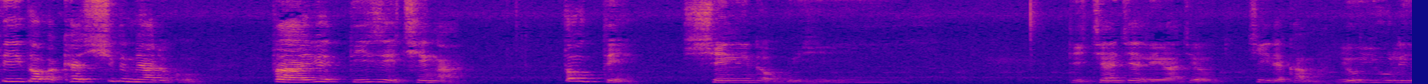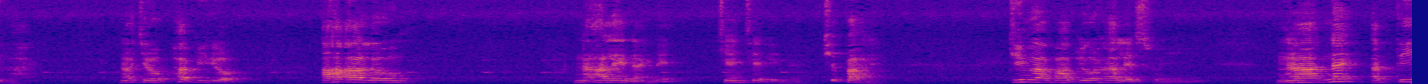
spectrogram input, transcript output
တိသောအခက်ရှိသမျှတို့ကိုတာ၍တီးစေခြင်းကတုတ်တင်ရှင်းလင်းတော်မူ၏ဒီကျမ်းချက်လေးကကျွန်တော်ကြည့်တဲ့အခါမှာရိုးရိုးလေးပါเนาะကျွန်တော်ဖတ်ပြီးတော့အားအလုံးနားလည်နိုင်တဲ့ကျမ်းချက်လေးပဲဖြစ်ပါတယ်ဒီမှာဗာပြောထားလဲဆိုရင် ငါ၌အတိ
